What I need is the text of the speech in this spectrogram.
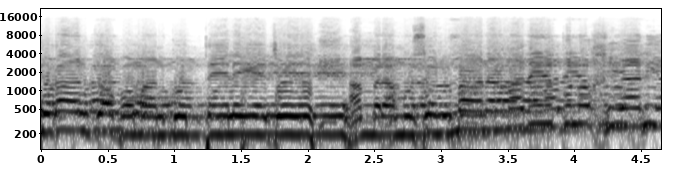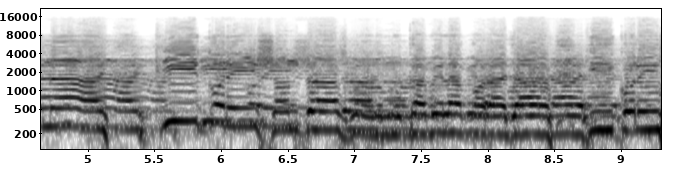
কোরআনকে অপমান করতে লেগেছে। আমরা মুসলমান, আমাদের কোনো খেয়ালি নাই। কি করে এই সন্ত্রাসগুলোর মোকাবেলা করা যায়? কি করে এই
